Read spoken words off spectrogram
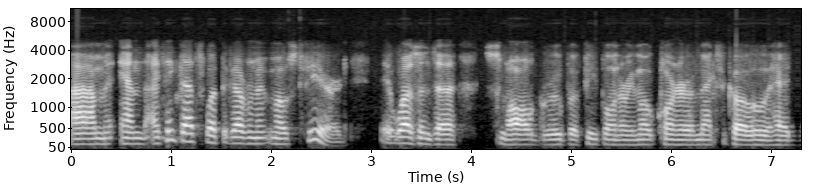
Um, and I think that's what the government most feared. It wasn't a small group of people in a remote corner of Mexico who had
